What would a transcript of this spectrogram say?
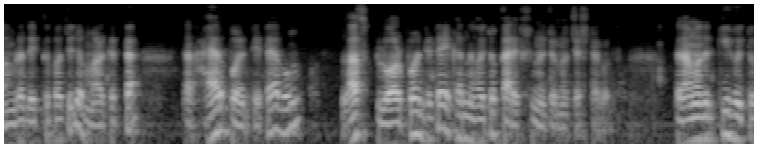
আমরা দেখতে পাচ্ছি যে মার্কেটটা তার হায়ার পয়েন্ট এটা এবং লাস্ট লোয়ার পয়েন্ট এটা এখানে হয়তো কারেকশনের জন্য চেষ্টা করতো। তাহলে আমাদের কি হইতো?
